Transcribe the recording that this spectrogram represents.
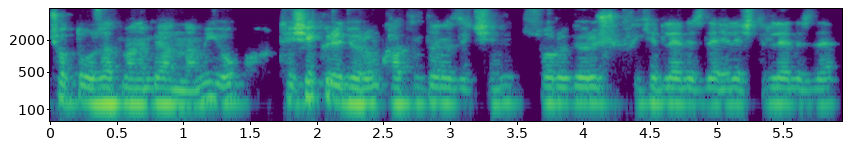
çok da uzatmanın bir anlamı yok. Teşekkür ediyorum katıldığınız için. Soru, görüş, fikirlerinizle, eleştirilerinizle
